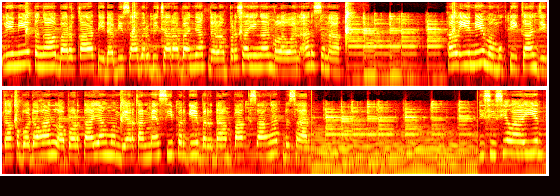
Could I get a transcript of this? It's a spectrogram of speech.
Lini tengah Barca tidak bisa berbicara banyak dalam persaingan melawan Arsenal. Hal ini membuktikan jika kebodohan Laporta yang membiarkan Messi pergi berdampak sangat besar. Di sisi lain,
